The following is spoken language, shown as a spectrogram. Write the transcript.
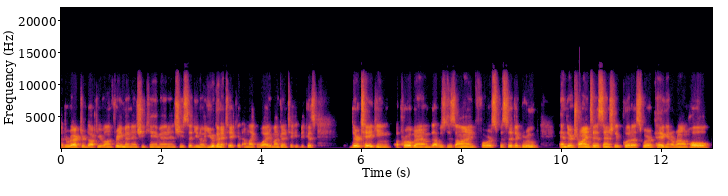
a director, Dr. Yvonne Freeman, and she came in and she said, you know, you're going to take it. I'm like, why am I going to take it? Because they're taking a program that was designed for a specific group and they're trying to essentially put a square peg in a round hole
